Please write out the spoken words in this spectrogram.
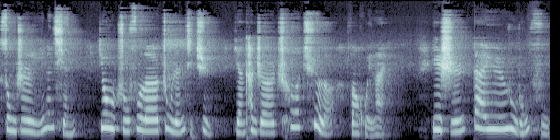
送至仪门前，又嘱咐了众人几句，眼看着车去了，方回来。一时黛玉入荣府，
